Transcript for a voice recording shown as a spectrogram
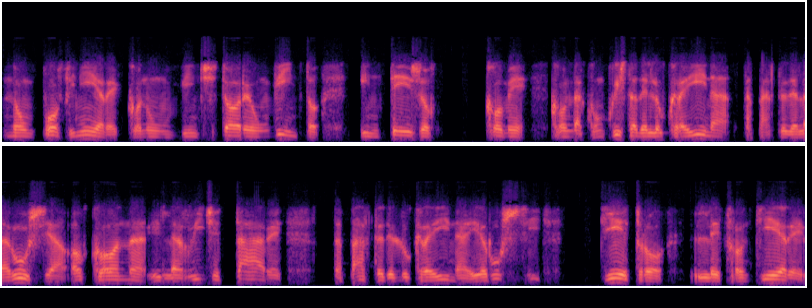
non può finire con un vincitore o un vinto, inteso come con la conquista dell'Ucraina da parte della Russia o con il rigettare da parte dell'Ucraina i russi dietro le frontiere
